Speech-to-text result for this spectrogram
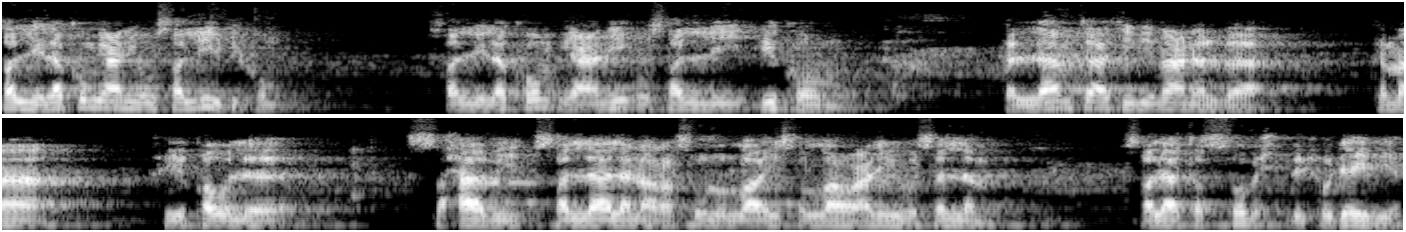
صلي لكم يعني أصلي بكم. صلي لكم يعني أصلي بكم. فاللام تأتي بمعنى الباء كما في قول الصحابي صلى لنا رسول الله صلى الله عليه وسلم صلاة الصبح بالحديبية.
